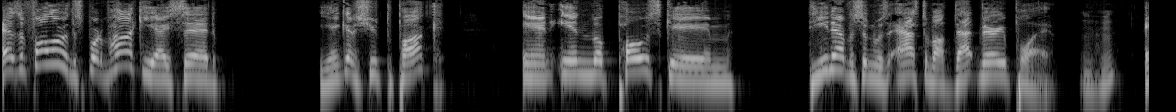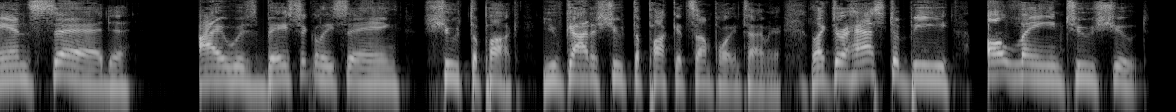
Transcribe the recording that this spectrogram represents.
As a follower of the sport of hockey, I said, you ain't going to shoot the puck. And in the post game, Dean Evason was asked about that very play mm-hmm. and said, I was basically saying, shoot the puck. You've got to shoot the puck at some point in time here. Like there has to be a lane to shoot.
